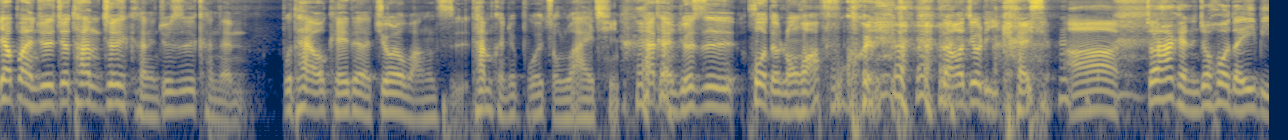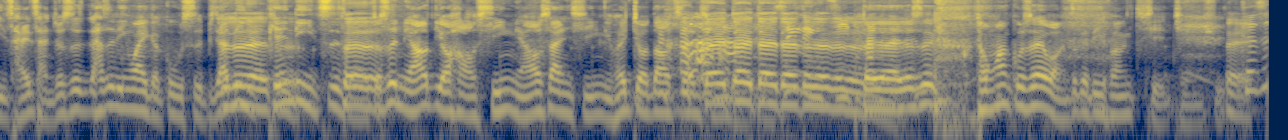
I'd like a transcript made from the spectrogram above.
要不然就是就他们就是可能就是可能。不太 OK 的救了王子，他们可能就不会走入爱情，他可能就是获得荣华富贵，然后就离开 啊，所以他可能就获得一笔财产，就是他是另外一个故事，比较偏励志的，就是你要有好心，你要善心，你会救到这。对对对对对对对对对，就是童话故事会往这个地方前前去。可是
